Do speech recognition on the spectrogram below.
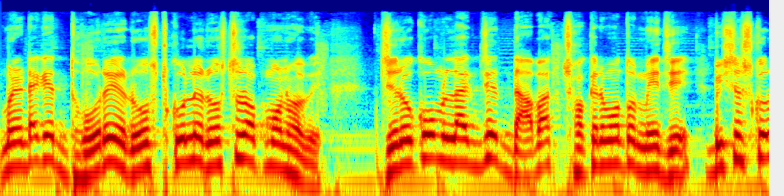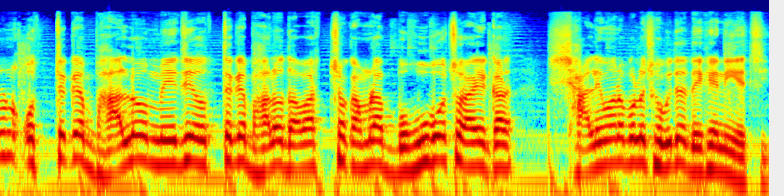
মানে এটাকে ধরে রোস্ট করলে রোস্টের অপমান হবে। যেরকম লাগছে দাবার ছকের মতো মেজে, বিশ্বাস করুন, ওর থেকে ভালো মেজে, ওর থেকে ভালো দাবার ছক আমরা বহু বছর আগেকার শালিমার বলে ছবিতে দেখে নিয়েছি।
